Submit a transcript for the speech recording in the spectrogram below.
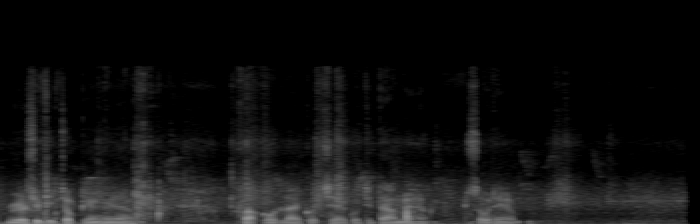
วิดีโอชุดนี้จบเพียงแค่นี้ครับ ฝากกดไลค์ กดแชร์ กดติดตามด้วยครับ สวัสดีครับ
